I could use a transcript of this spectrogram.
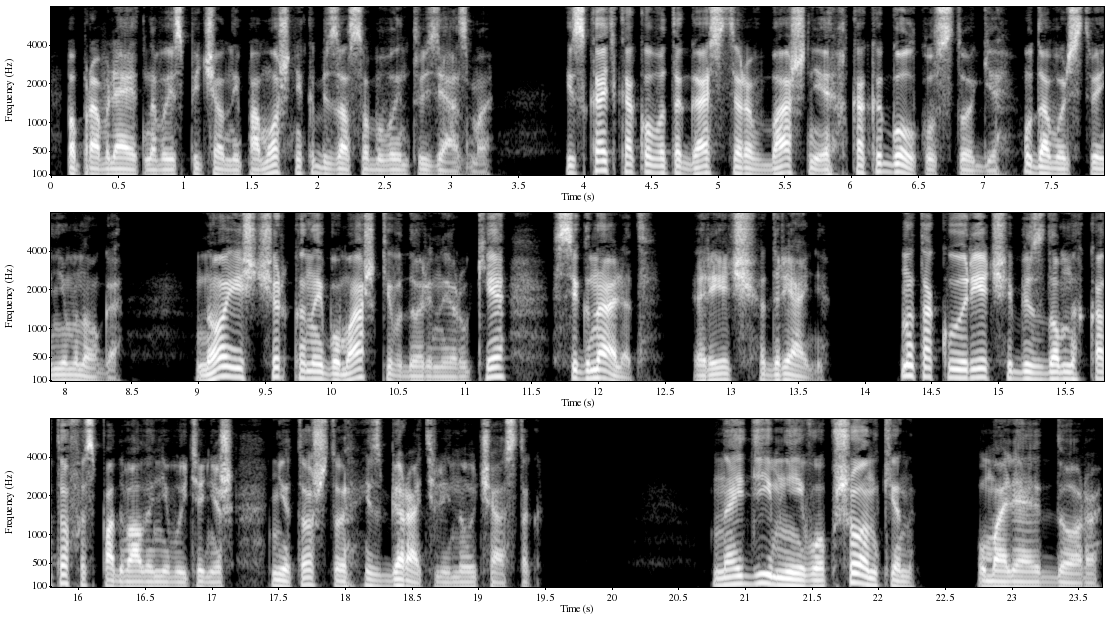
— поправляет новоиспеченный помощник без особого энтузиазма. Искать какого-то гастера в башне, как иголку в стоге, удовольствия немного. Но исчерканные бумажки в Дориной руке сигналят. Речь дрянь. Но такую речь и бездомных котов из подвала не вытянешь, не то что избирателей на участок. «Найди мне его, Пшонкин», — умоляет Дора.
